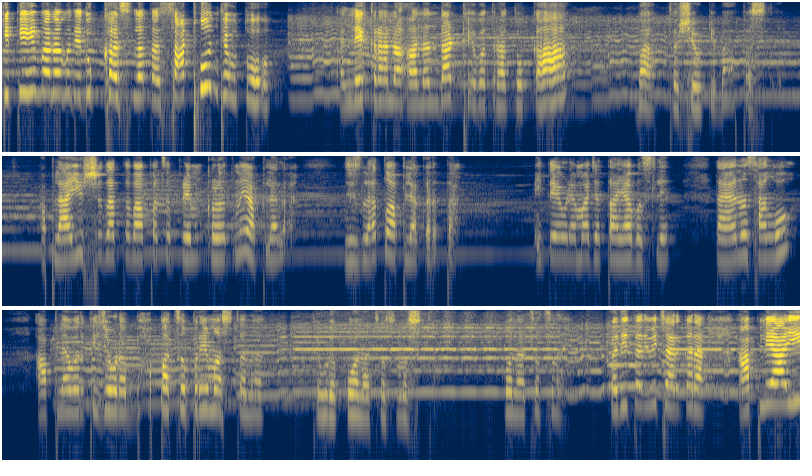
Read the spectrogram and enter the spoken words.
कितीही मनामध्ये दुःख असलं तर साठवून ठेवतो. लेकरांना आनंदात ठेवत राहतो. का? बाप तो शेवटी बाप असतो. आपलं आयुष्य जातं बापाचं प्रेम कळत नाही आपल्याला. झिजला तो आपल्या करता इथे एवढ्या माझ्या ताया बसल्यात तायानं सांगू आपल्यावरती जेवढं बापाचं प्रेम असतं ना तेवढं कोणाचंच नसतं. कोणाचंच नाही. कधीतरी विचार करा आपली आई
